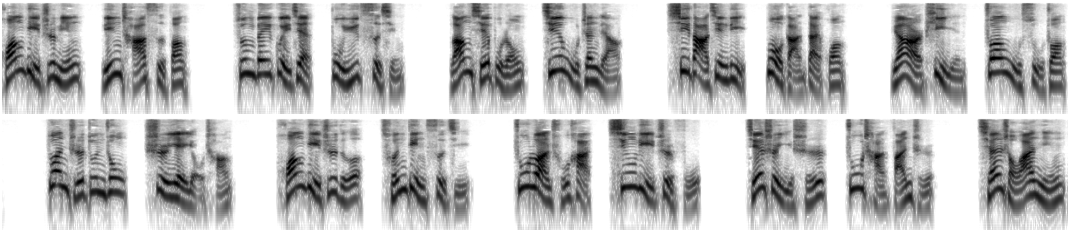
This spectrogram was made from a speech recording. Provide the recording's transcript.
皇帝之名，临察四方，尊卑贵贱，不逾次行。狼邪不容，皆务真良。悉大尽力，莫敢怠荒。远耳辟隐，专务肃庄，端直敦忠，事业有常。皇帝之德，存定四极。诸乱除害，兴利治福，节事以时，诸产繁殖，前守安宁，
